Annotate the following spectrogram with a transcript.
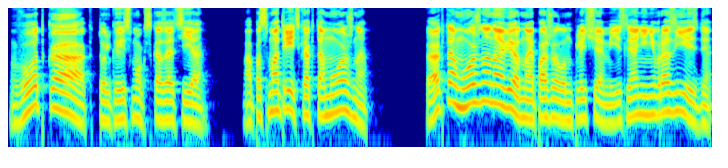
Вот как, только и смог сказать я. А посмотреть как-то можно? Как-то можно, наверное, пожал он плечами, если они не в разъезде.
